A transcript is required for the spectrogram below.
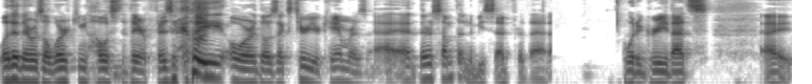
whether there was a lurking host there physically or those exterior cameras, uh, there's something to be said for that. I would agree. That's I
